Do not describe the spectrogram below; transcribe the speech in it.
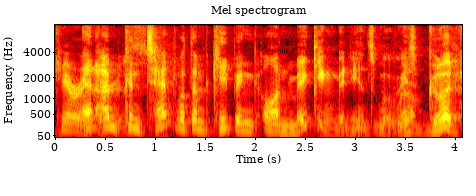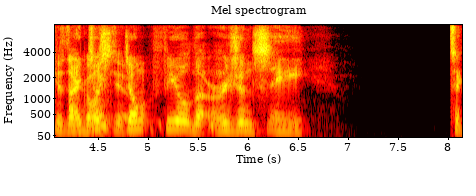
characters. and I'm content with them keeping on making Minions movies. Well, good because they're I going just to. don't feel the urgency to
